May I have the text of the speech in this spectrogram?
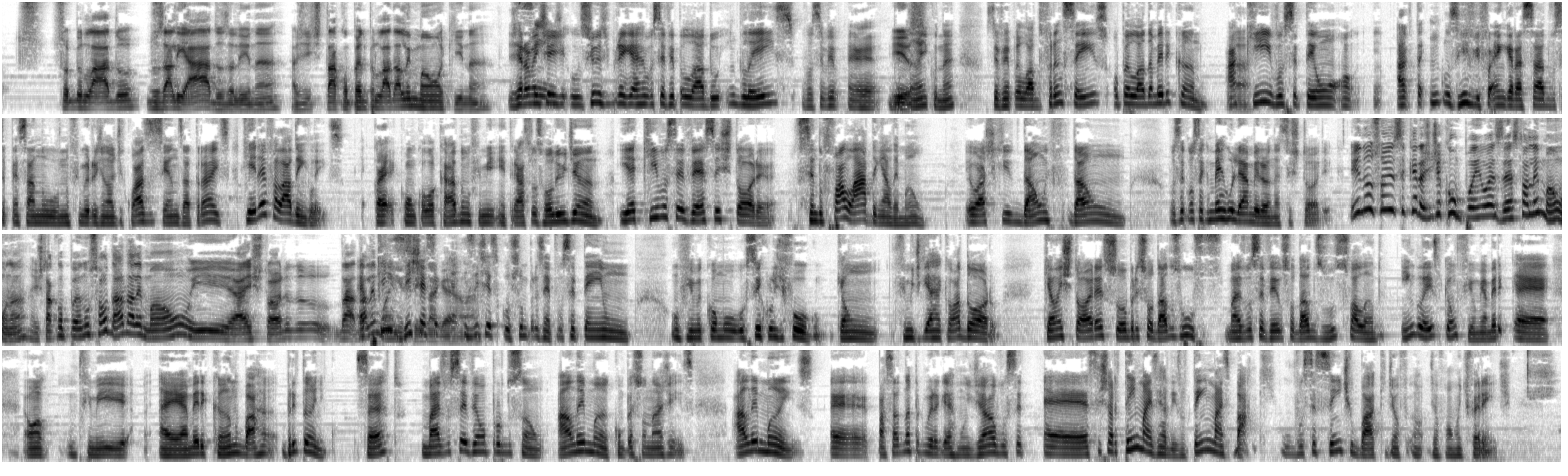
sob o lado dos aliados ali, né? A gente tá acompanhando pelo lado alemão aqui, né? Geralmente Sim. os filmes de Primeira Guerra você vê pelo lado inglês, você vê é, britânico, né? Você vê pelo lado francês ou pelo lado americano. Aqui você tem um. até- inclusive, foi engraçado você pensar no, no filme original de quase 100 anos atrás, que ele é falado em inglês. É com colocado um filme, entre aspas, hollywoodiano. E aqui você vê essa história sendo falada em alemão. Eu acho que dá um. Dá um você consegue mergulhar melhor nessa história. E não só isso, que a gente acompanha o exército alemão, né? A gente tá acompanhando um soldado alemão e a história do, da, da É Alemanha em existe, si, esse, na guerra. né? existe esse costume, por exemplo, você tem um, um filme como O Círculo de Fogo, que é um filme de guerra que eu adoro, que é uma história sobre soldados russos, mas você vê os soldados russos falando em inglês, porque é um filme, é, é uma- um filme é, americano barra britânico, certo? Mas você vê uma produção alemã com personagens alemães é, passado na Primeira Guerra Mundial, você é, essa história tem mais realismo, tem mais baque. Você sente o baque de de uma forma diferente.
